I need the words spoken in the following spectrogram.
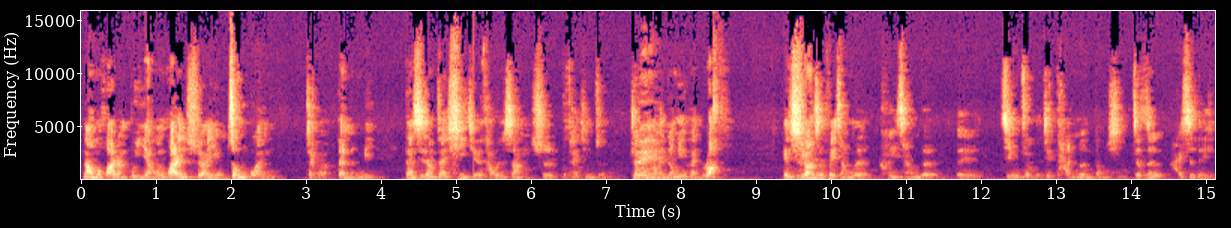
那我们华人不一样，我们华人虽然有纵观这个的能力，但实际上在细节的讨论上是不太精准。就我们很容易很 rough，也希望是非常的非常的呃精准的去谈论东西，就是还是得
